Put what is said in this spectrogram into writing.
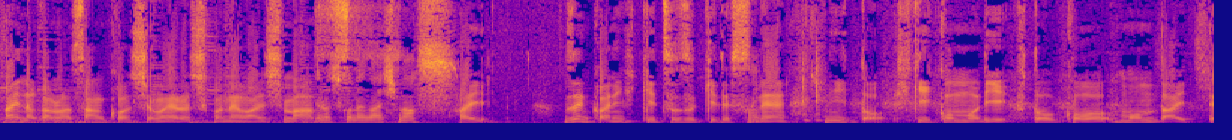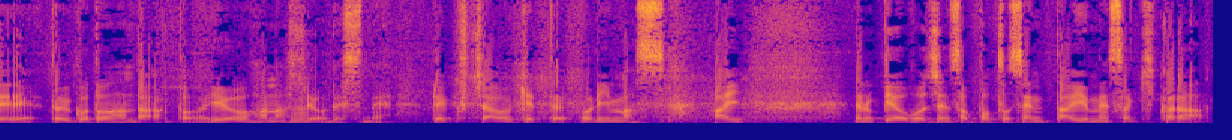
はい中村さん今週もよろしくお願いします。よろしくお願いします。はい。前回に引き続きですね、はい、ニート引きこもり不登校問題ってどういうことなんだというお話をですね、うん、レクチャーを受けております。はい。NPO 法人サポートセンター夢咲から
